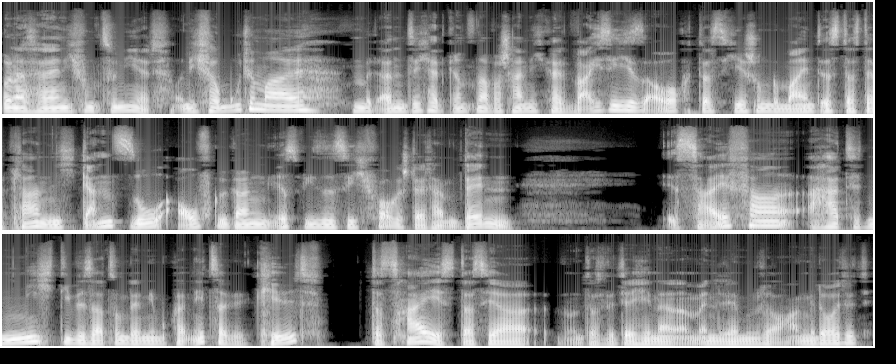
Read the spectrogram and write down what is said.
Und das hat ja nicht funktioniert. Und ich vermute mal, mit an Sicherheit grenzender Wahrscheinlichkeit weiß ich es auch, dass hier schon gemeint ist, dass der Plan nicht ganz so aufgegangen ist, wie sie es sich vorgestellt haben. Denn Cypher hat nicht die Besatzung der Nebukadnezar gekillt. Das heißt, dass ja, und das wird ja hier am Ende der Minute auch angedeutet,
